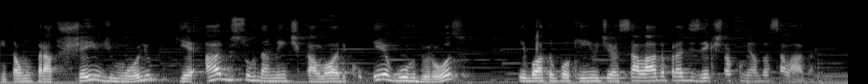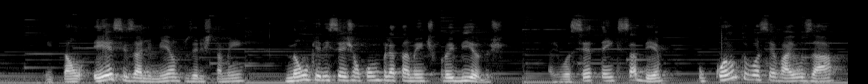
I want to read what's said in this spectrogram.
Então, um prato cheio de molho, que é absurdamente calórico e gorduroso, e bota um pouquinho de salada para dizer que está comendo a salada. Então, esses alimentos, eles também, não que eles sejam completamente proibidos, mas você tem que saber o quanto você vai usar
